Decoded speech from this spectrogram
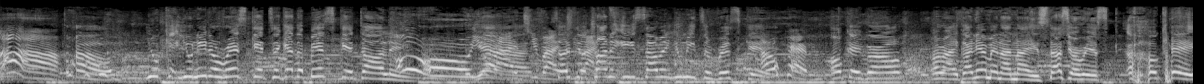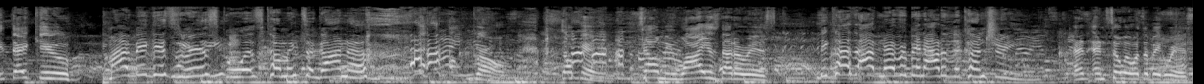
Ah. Oh, you can, you need to risk it to get the biscuit, darling. Oh, you're right, you're right, So if you're you're right. trying to eat something, you need to risk it. Okay. Okay, girl. All right, Ghanaian men are nice. That's your risk. Okay, thank you. My biggest risk was coming to Ghana. Girl. Okay, tell me, why is that a risk? Because I've never been out of the country. And and so it was a big risk.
